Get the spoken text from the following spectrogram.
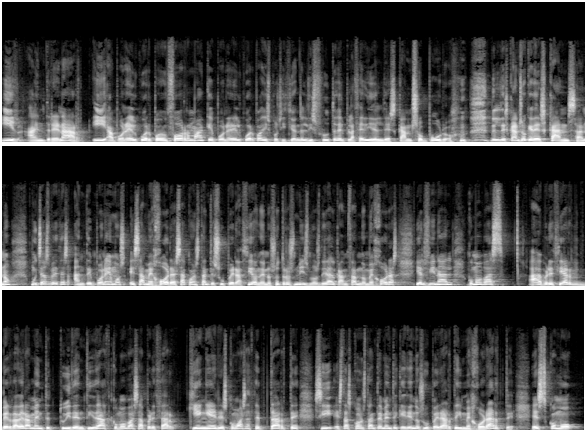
ir a entrenar y a poner el cuerpo en forma que poner el cuerpo a disposición del disfrute, del placer y del descanso puro, del descanso que descansa. ¿no? Muchas veces esa mejora, esa constante superación de nosotros mismos, de ir alcanzando mejoras y al final, ¿cómo vas a apreciar verdaderamente tu identidad, cómo vas a apreciar quién eres, cómo vas a aceptarte si estás constantemente queriendo superarte y mejorarte. Es como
